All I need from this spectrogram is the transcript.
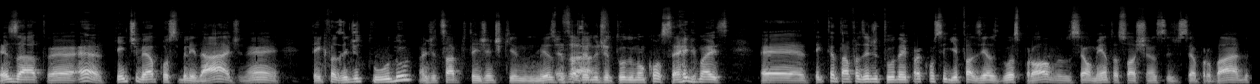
Exato. É, é, quem tiver a possibilidade, né? Tem que fazer de tudo. A gente sabe que tem gente que, mesmo Exato. fazendo de tudo, não consegue, mas é, tem que tentar fazer de tudo aí para conseguir fazer as duas provas. Você aumenta a sua chance de ser aprovado,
